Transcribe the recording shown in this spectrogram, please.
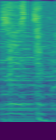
just to.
